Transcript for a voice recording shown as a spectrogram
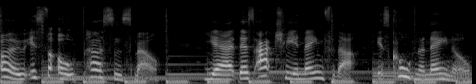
Oh, o is for old person smell. Yeah, there's actually a name for that. It's called nonenal.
